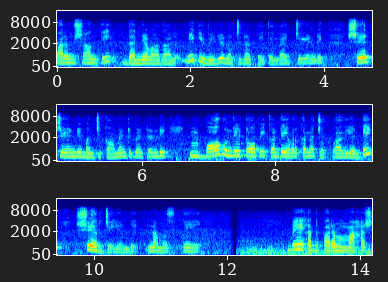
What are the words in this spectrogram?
పరం శాంతి ధన్యవాదాలు. మీకు ఈ వీడియో నచ్చినట్టయితే లైక్ చేయండి షేర్ చేయండి మంచి కామెంట్ పెట్టండి. బాగుంది టాపిక్ అంటే ఎవరికన్నా చెప్పాలి అంటే షేర్ చేయండి. నమస్తే. బేహద్ పరం మహాశ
